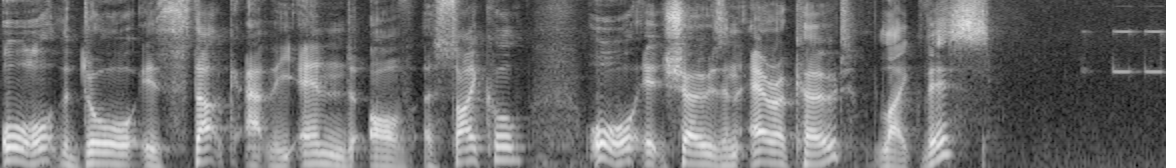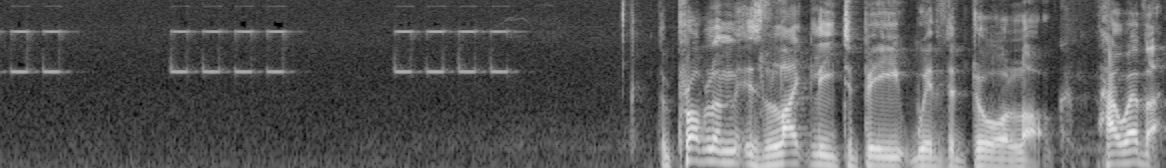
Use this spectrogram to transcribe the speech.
or the door is stuck at the end of a cycle, or it shows an error code like this, the problem is likely to be with the door lock. However,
